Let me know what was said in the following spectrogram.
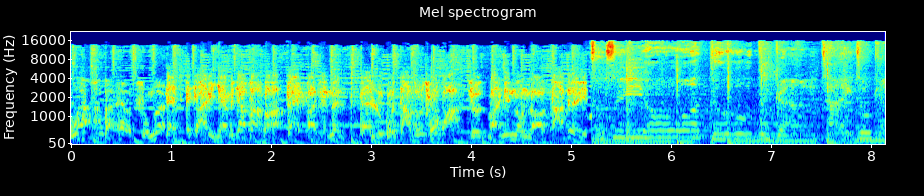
我还要出门。在家里也没家办法，再发现门，再如果大声说话，就把你弄到大队里。从此以后，我都不敢抬头看，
